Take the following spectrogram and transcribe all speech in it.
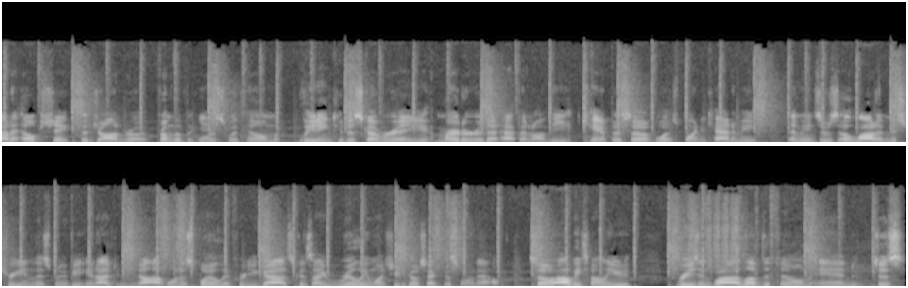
kind of helped shape the genre from the beginning. Of course, with him leading to discover a murder that happened on the campus of West Point Academy, that means there's a lot of mystery in this movie, and I do not want to spoil it for you guys because I really want you to go check this one out. So I'll be telling you reasons why I love the film and just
